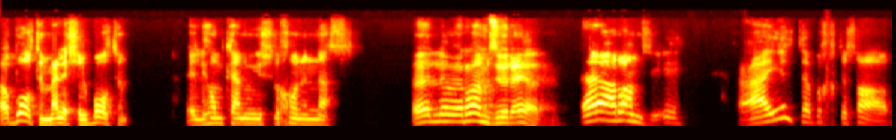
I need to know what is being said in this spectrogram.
آه بولتن معلش البولتن اللي هم كانوا يسلخون الناس. اللي هو رامزي والعيال. آه رمزي إيه. عائلته باختصار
